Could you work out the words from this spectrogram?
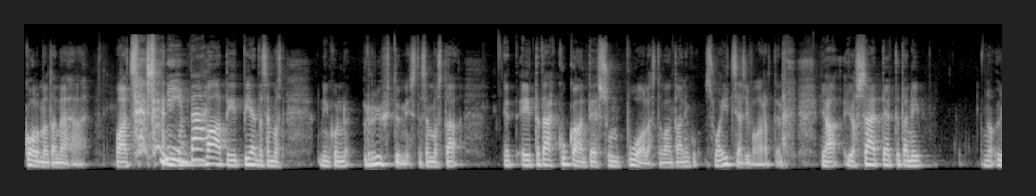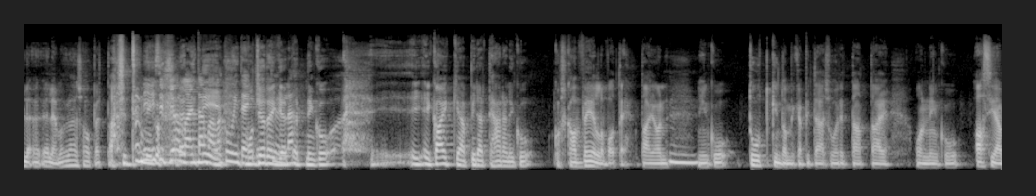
kolmelta nähdään, vaan se, se niin kuin vaatii pientä semmoista niin kuin ryhtymistä, semmoista, että ei tätä kukaan tee sun puolesta, vaan tämä on niin kuin sua itseäsi varten. Ja jos sä et tee tätä, niin No yle, elämä yleensä opettaa sitten. Niin, niin sitten jollain et, tavalla niin, kuitenkin, Mutta jotenkin, että et, niinku, ei, ei kaikkea pidä tehdä niinku koska on velvoite tai on mm. niin kuin tutkinto, mikä pitää suorittaa tai on niin kuin asia,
